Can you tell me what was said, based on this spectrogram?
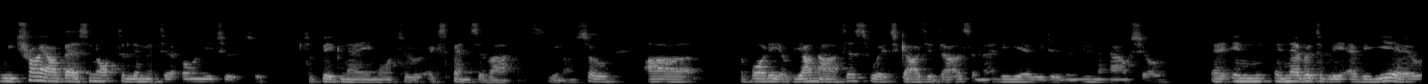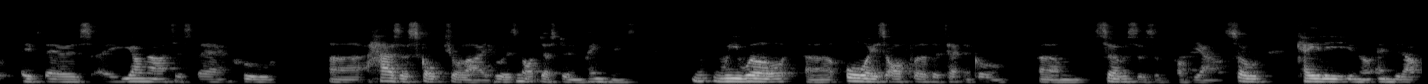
we try our best not to limit it only to, to, to big name or to expensive artists, you know. So our a body of young artists, which Gajah does, and every year we do the New Now show. In inevitably every year, if there is a young artist there who uh, has a sculptural eye, who is not just doing paintings, we will uh, always offer the technical um, services of, of Yao. So Kaylee, you know, ended up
